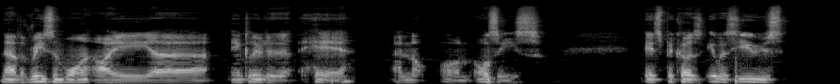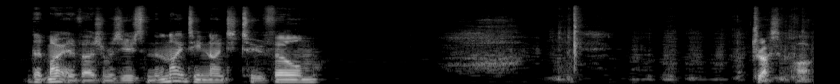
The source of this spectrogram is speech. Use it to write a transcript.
Now, the reason why I uh, included it here and not on Ozzy's is because it was used. The Motorhead version was used in the 1992 film. Jurassic Park.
